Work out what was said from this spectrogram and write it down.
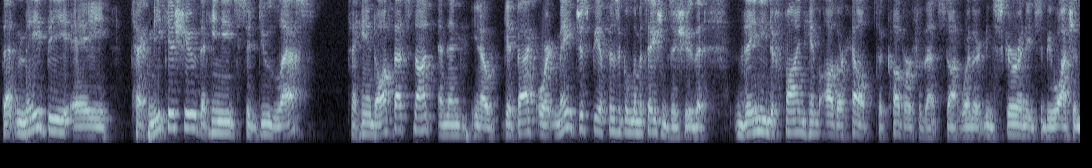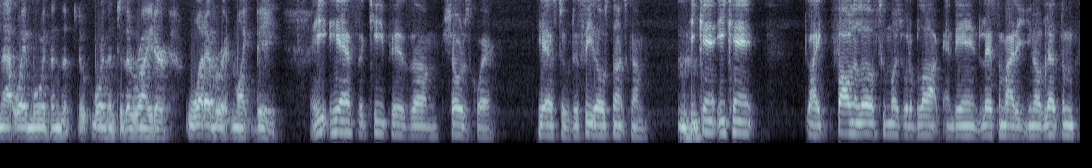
That may be a technique issue that he needs to do less to hand off that stunt and then you know get back or it may just be a physical limitations issue that they need to find him other help to cover for that stunt whether it means Skura needs to be watching that way more than the more than to the right or whatever it might be. He, he has to keep his um, shoulder square. He has to to see those stunts coming. Mm-hmm. he can't he can't like fall in love too much with a block and then let somebody you know let them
